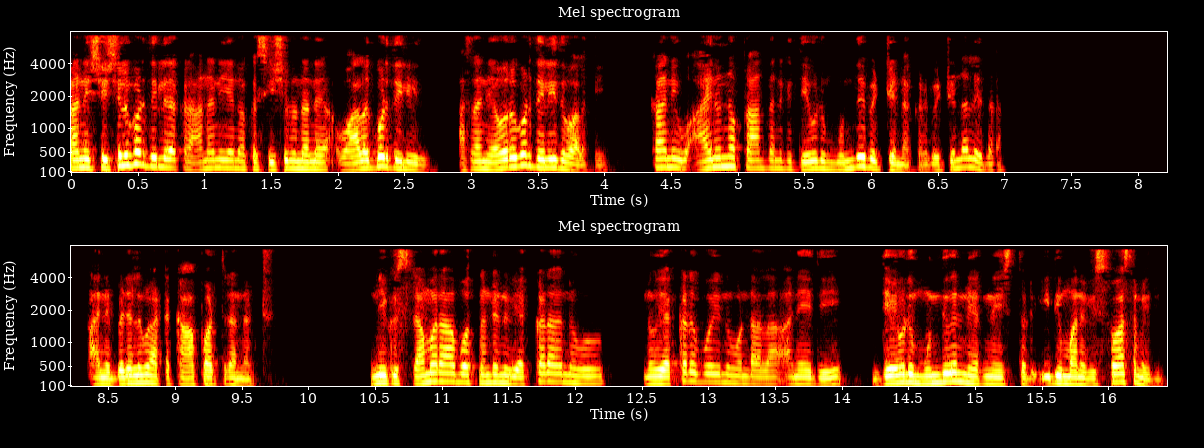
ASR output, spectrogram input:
కానీ శిష్యులు కూడా తెలియదు అక్కడ. అనని ఒక శిష్యుడు వాళ్ళకు కూడా తెలియదు. అసలు ఎవరు కూడా తెలియదు వాళ్ళకి. కానీ ఆయన ఉన్న ప్రాంతానికి దేవుడు ముందే పెట్టిండు అక్కడ. పెట్టిండా లేదా? ఆయన బిడ్డలు కూడా అట్ట కాపాడుతున్నట్టు నీకు శ్రమ రాబోతుందంటే నువ్వు ఎక్కడ నువ్వు నువ్వు ఎక్కడ పోయి నువ్వు ఉండాలా అనేది దేవుడు ముందుగా నిర్ణయిస్తాడు. ఇది మన విశ్వాసం ఇది.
